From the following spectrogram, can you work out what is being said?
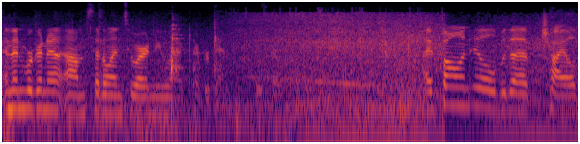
And then we're gonna um, settle into our new uh, camper van. I've fallen ill with a child.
